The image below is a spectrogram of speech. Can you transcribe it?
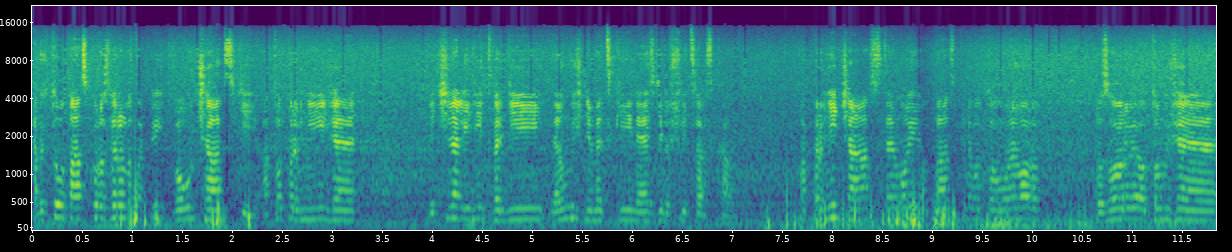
abych tu otázku rozvedl do takových dvou částí. A to první, že většina lidí tvrdí, neumíš německy, nejezdí do Švýcarska. Ta první část té mojí otázky nebo toho mého rozhovoru je o tom, že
